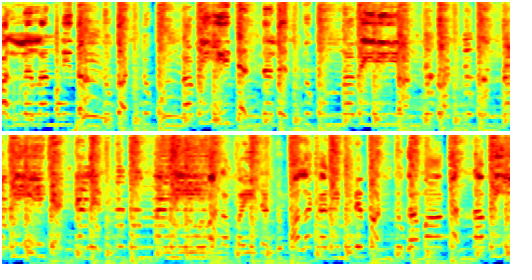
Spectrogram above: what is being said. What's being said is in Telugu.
పల్లెలన్నీ దండు కట్టుకున్నవి జెండలెత్తుకున్నవి. మన పైనట్టు పలకరింపే పండుగ మా కన్నవి.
